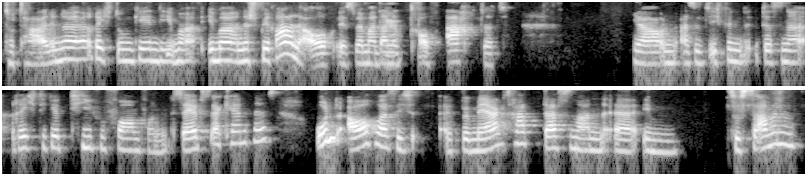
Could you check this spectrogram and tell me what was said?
total in eine Richtung gehen, die immer, immer eine Spirale auch ist, wenn man da ja. nicht drauf achtet. Ja, und also ich finde, das ist eine richtige tiefe Form von Selbsterkenntnis und auch, was ich äh, bemerkt habe, dass man äh, im Zusammen,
